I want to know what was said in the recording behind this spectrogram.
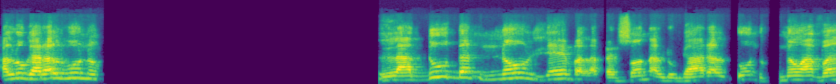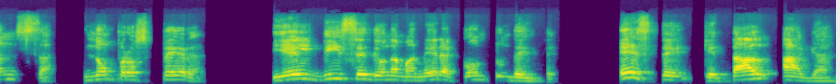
a lugar alguno. La duda no lleva a la persona a lugar alguno, no avanza, no prospera. Y él dice de una manera contundente, este que tal haga,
